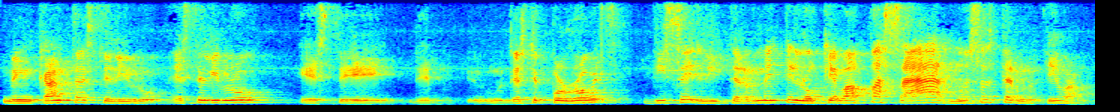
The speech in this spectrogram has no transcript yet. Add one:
me encanta este libro. Este libro este, de, este Paul Roberts dice literalmente lo que va a pasar, no es alternativa,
